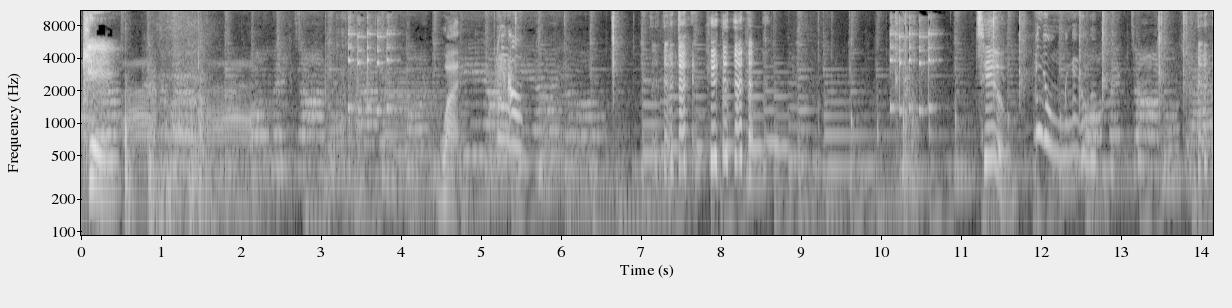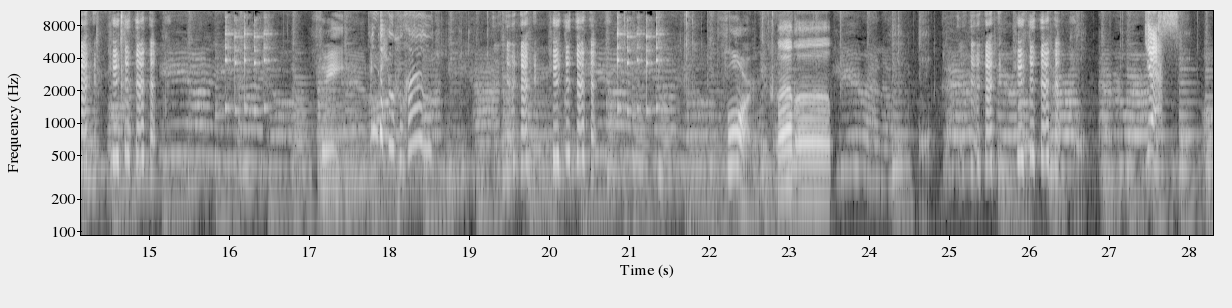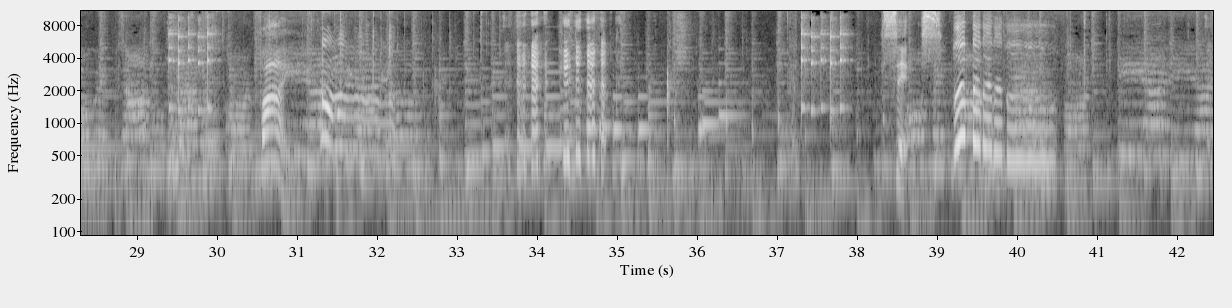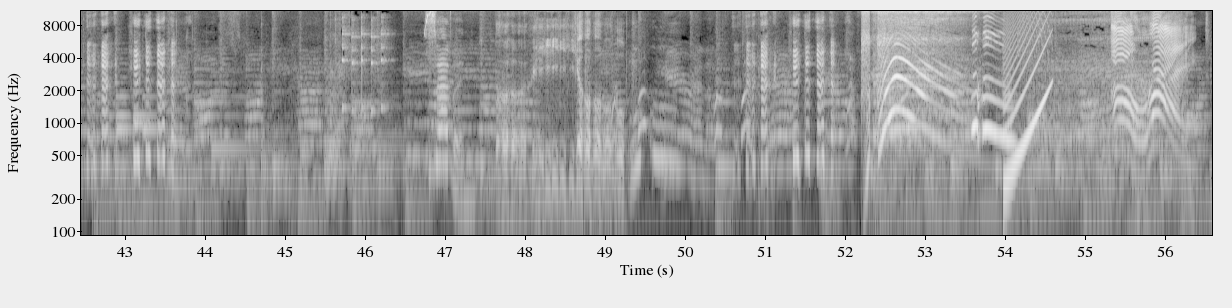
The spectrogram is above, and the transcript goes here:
Okay. One. Two. Three. Four. Bubba. Yes! Six. Seven. All right!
